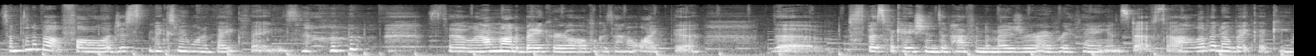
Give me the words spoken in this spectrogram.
something about fall just makes me want to bake things. so, I'm not a baker at all because I don't like the the specifications of having to measure everything and stuff. So I love a no-bake cookie.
